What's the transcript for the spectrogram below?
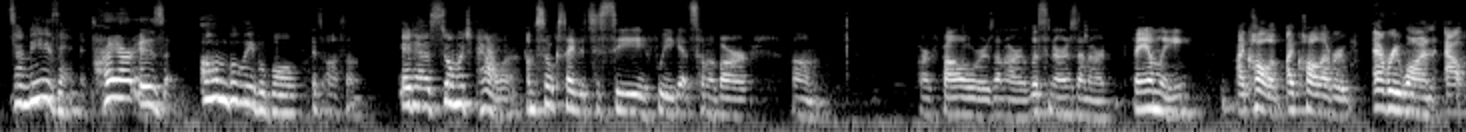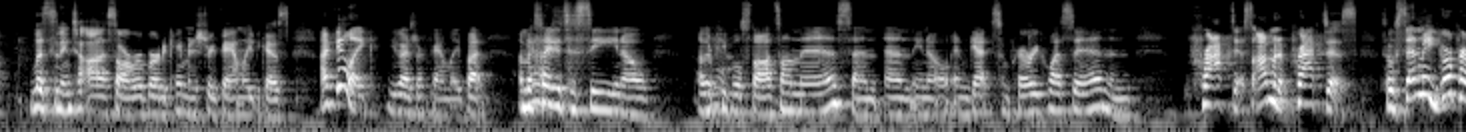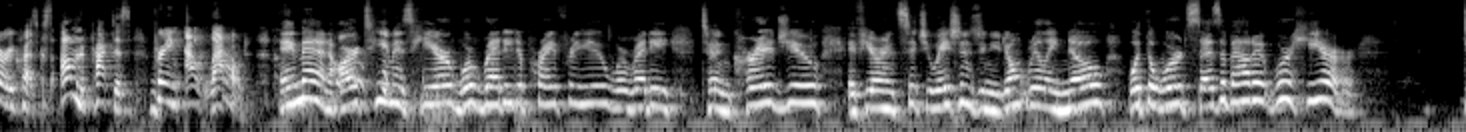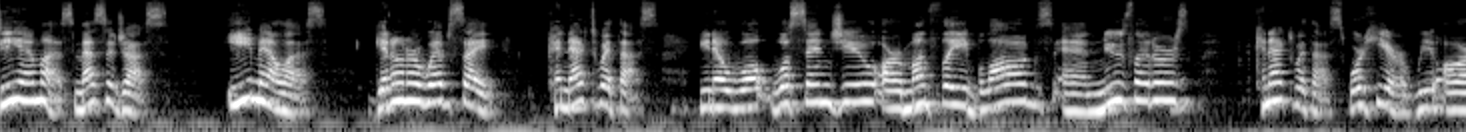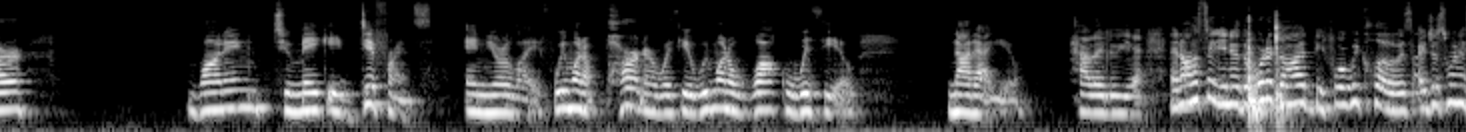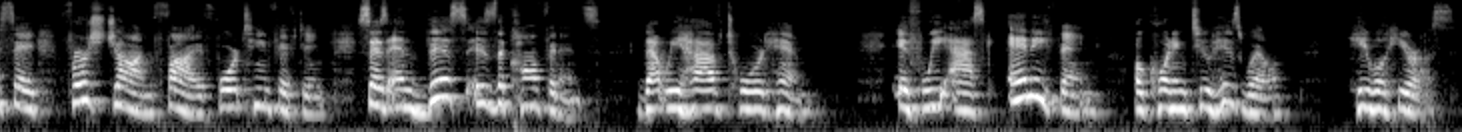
It's amazing. Prayer is unbelievable. It's awesome. It has so much power. I'm so excited to see if we get some of our um, our followers and our listeners and our family. I call it, I call every everyone out listening to us, our Roberta Kay Ministry family, because I feel like you guys are family. But I'm Yes. excited to see you know other Yeah. people's thoughts on this and and you know and get some prayer requests in and practice. I'm going to practice. So send me your prayer requests because I'm going to practice praying out loud. Amen. Our team is here. We're ready to pray for you. We're ready to encourage you. If you're in situations and you don't really know what the word says about it, we're here. DM us, message us, email us, get on our website, connect with us. You know, we'll we'll send you our monthly blogs and newsletters. Connect with us. We're here. We are wanting to make a difference in your life. We want to partner with you. We want to walk with you, not at you. Hallelujah. And also, you know, the word of God, before we close, I just want to say 1 John 5 14, 15 says, And this is the confidence that we have toward him. If we ask anything according to his will, he will hear us.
